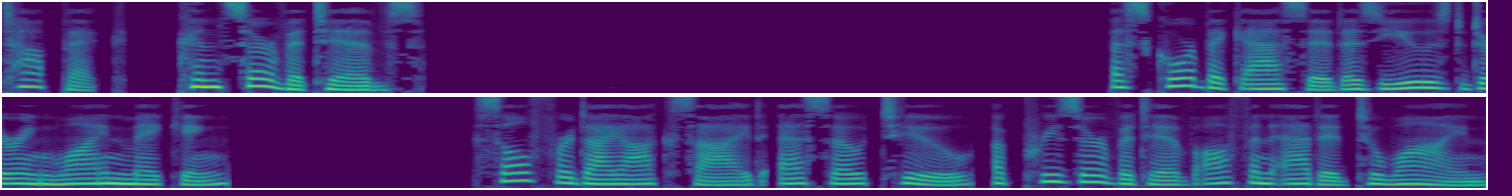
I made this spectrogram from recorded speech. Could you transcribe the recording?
Topic: Conservatives. Ascorbic acid is used during wine making Sulfur dioxide SO2, a preservative often added to wine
